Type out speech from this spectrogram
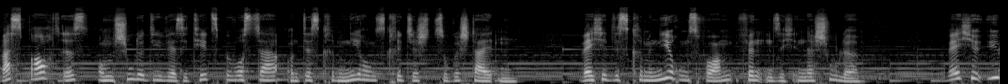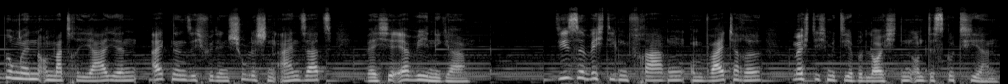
Was braucht es, um Schule diversitätsbewusster und diskriminierungskritisch zu gestalten? Welche Diskriminierungsformen finden sich in der Schule? Welche Übungen und Materialien eignen sich für den schulischen Einsatz, welche eher weniger? Diese wichtigen Fragen und weitere möchte ich mit dir beleuchten und diskutieren.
